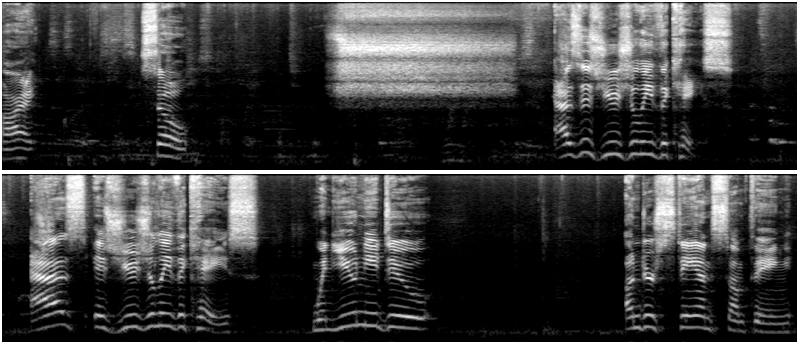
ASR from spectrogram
All right. So, shh. as is usually the case, as is usually the case, when you need to understand something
